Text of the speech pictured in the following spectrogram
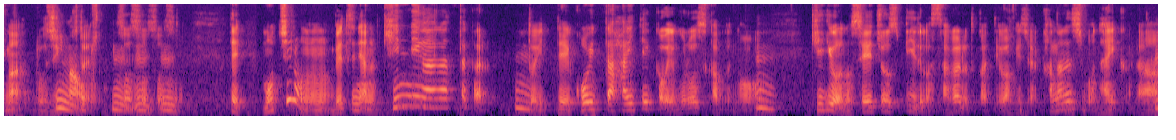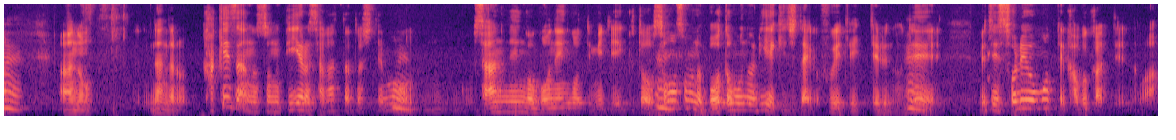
まあロジックというか今起きそうそうそううんうんそうでもちろん別にあの金利が上がったからうん。といってこういったハイテク株やグロース株のうん。企業の成長スピードが下がるとかっていうわけじゃ必ずしもないから、うん。あのなんだろう掛け算のその PR 下がったとしても、3年後5年後って見ていくと、ん。そもそものボトムの利益自体が増えていってるので、別にそれをもって株価っていうのは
